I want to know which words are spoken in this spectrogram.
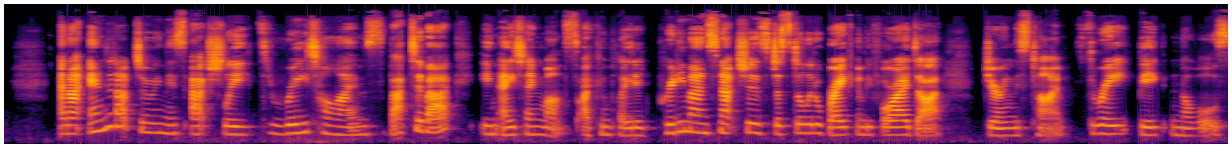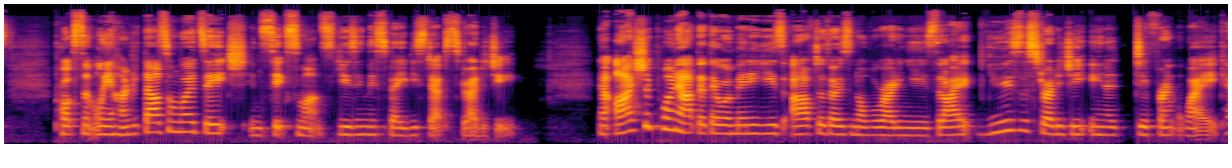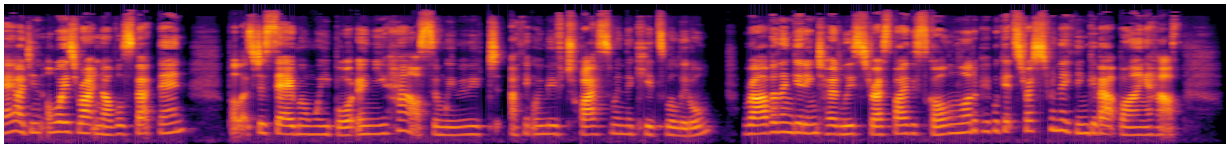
And I ended up doing this actually three times back to back in 18 months. I completed Pretty Man Snatchers, Just a Little Break, and Before I Die during this time. Three big novels, approximately 100,000 words each in six months using this baby steps strategy. Now, I should point out that there were many years after those novel writing years that I used the strategy in a different way. Okay, I didn't always write novels back then, but let's just say when we bought a new house and we moved, I think we moved twice when the kids were little, rather than getting totally stressed by this goal, and a lot of people get stressed when they think about buying a house.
